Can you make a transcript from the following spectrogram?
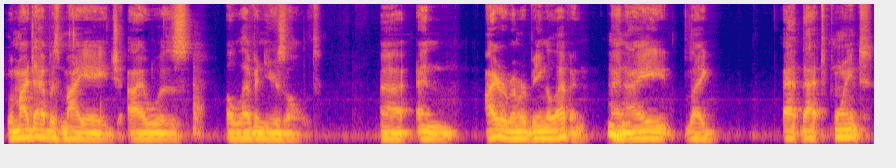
when my dad was my age, I was 11 years old, uh, and I remember being 11, and I like at that point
